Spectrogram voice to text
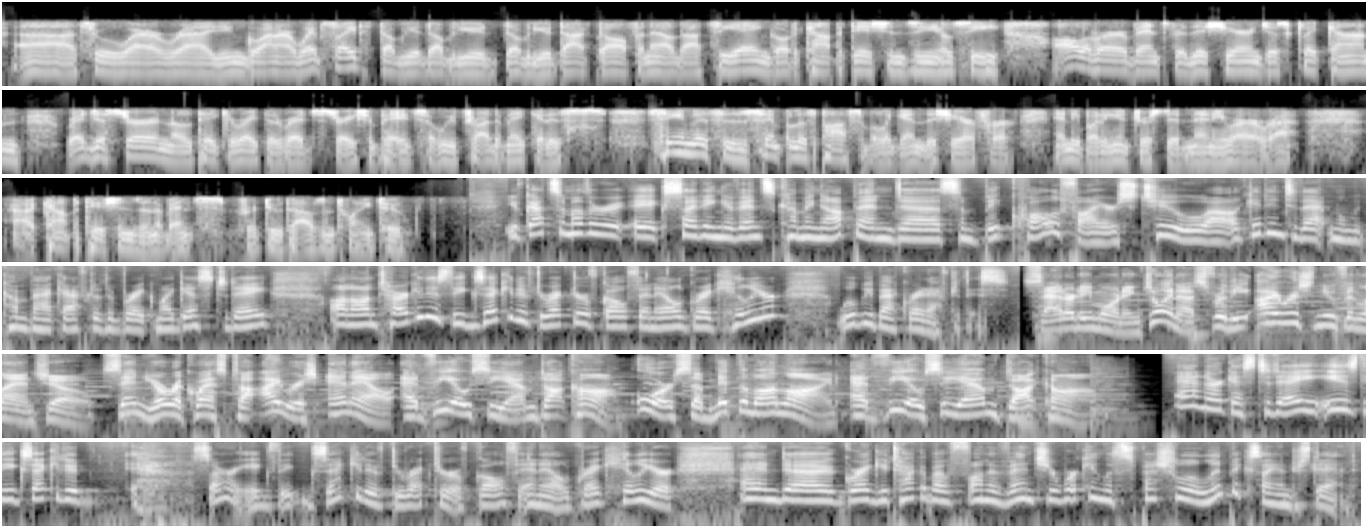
uh, through our. Uh, you can go on our website www.golfnl.ca and go to competitions, and you'll see all of our events for this year. And just click on register, and it'll take you right to the registration page. So we've tried to make it as seamless, as simple as possible again this year for anybody interested in any of our uh, uh, competitions and events for 2022. You've got some other exciting events coming up and uh, some big qualifiers, too. I'll get into that when we come back after the break. My guest today on On Target is the Executive Director of Golf NL, Greg Hillier. We'll be back right after this. Saturday morning, join us for the Irish Newfoundland Show. Send your request to IrishNL at VOCM.com or submit them online at VOCM.com. And our guest today is the executive, sorry, the executive director of Golf NL, Greg Hillier. And uh, Greg, you talk about fun events. You're working with Special Olympics, I understand.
